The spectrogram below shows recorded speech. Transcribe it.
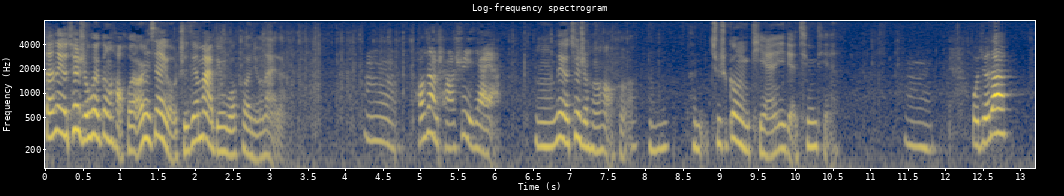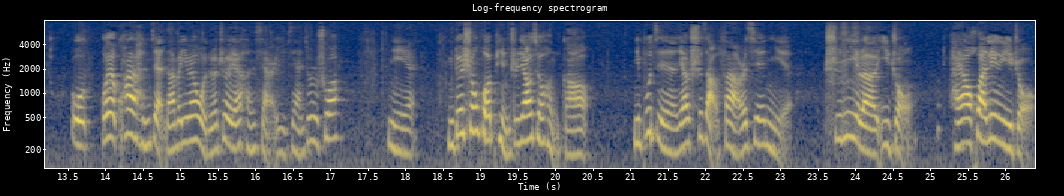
但那个确实会更好喝，而且现在有直接卖冰博克牛奶的。嗯，好想尝试一下呀。嗯，那个确实很好喝，嗯，很就是更甜一点，清甜。嗯，我觉得。我我也夸的很简单吧，因为我觉得这也很显而易见，就是说，你你对生活品质要求很高，你不仅要吃早饭，而且你吃腻了一种，还要换另一种，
